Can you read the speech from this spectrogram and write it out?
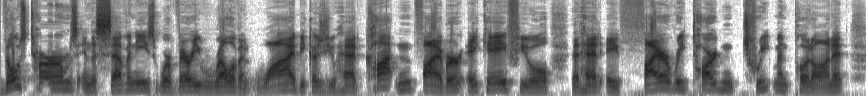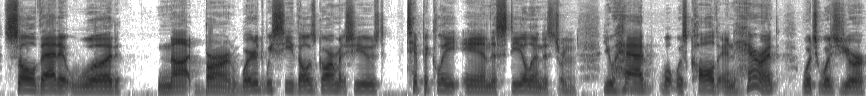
Those terms in the 70s were very relevant. Why? Because you had cotton fiber, aka fuel, that had a fire retardant treatment put on it so that it would not burn. Where did we see those garments used? Typically in the steel industry. Mm. You had what was called inherent, which was your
